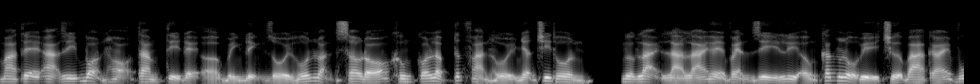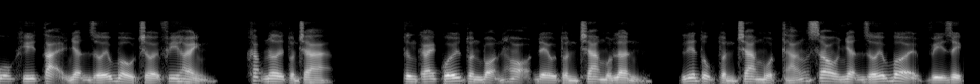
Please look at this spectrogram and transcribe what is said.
mà tệ ạ gì bọn họ tam tỷ đệ ở Bình Định rồi hỗn loạn sau đó không có lập tức phản hồi nhận chi thôn. Ngược lại là lái hệ vẹn gì lì ổng các lộ hủy chữa ba cái vũ khí tại nhận giới bầu trời phi hành, khắp nơi tuần tra. Từng cái cuối tuần bọn họ đều tuần tra một lần, liên tục tuần tra một tháng sau nhận giới bởi vì dịch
